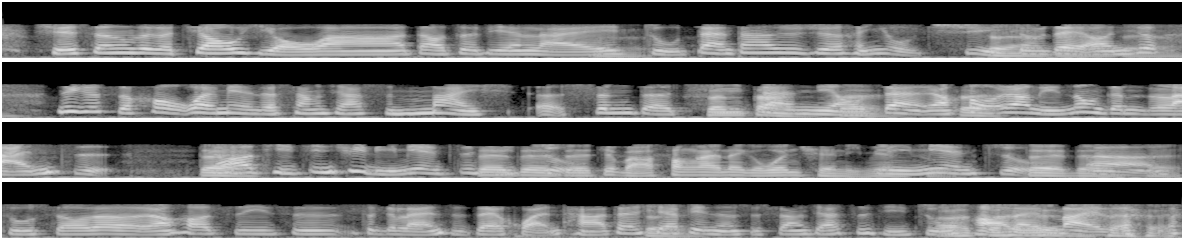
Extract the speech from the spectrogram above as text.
学生这个郊游啊，到这边来嗯煮蛋，大家就觉得很有趣，对啊不对？啊？你就那个时候外面的商家是卖呃生的鸡生蛋鸟蛋，然后让你弄个篮子，对然后提进去里面自己煮。对对对，就把它放在那个温泉里面里面煮，对对嗯，煮熟了，然后吃一吃，这个篮子再还他。但现在变成是商家自己煮啊好来卖了对。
